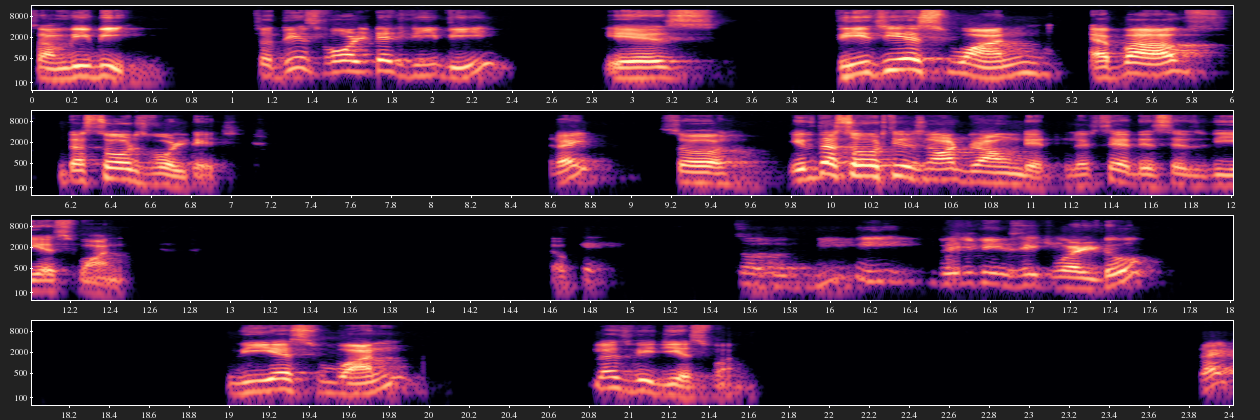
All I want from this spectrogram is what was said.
some VB. So this voltage VB is VGS1 above the source voltage, right? So if the source is not grounded, let's say this is VS1. Okay. So VB will be equal to VS1 plus VGS1. Right?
